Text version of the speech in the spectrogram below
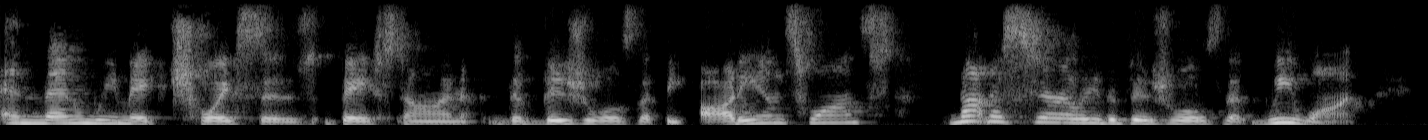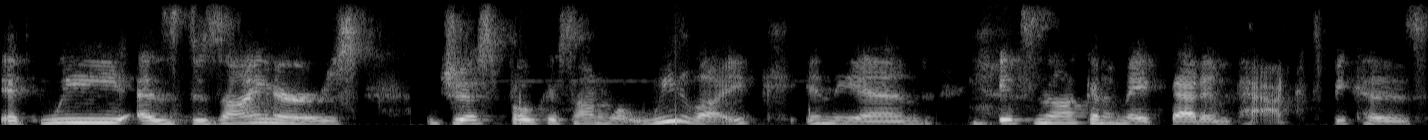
And then we make choices based on the visuals that the audience wants, not necessarily the visuals that we want. If we, as designers, just focus on what we like in the end, it's not going to make that impact because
